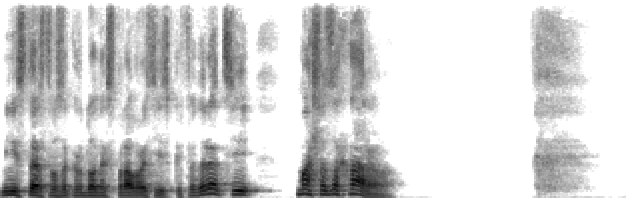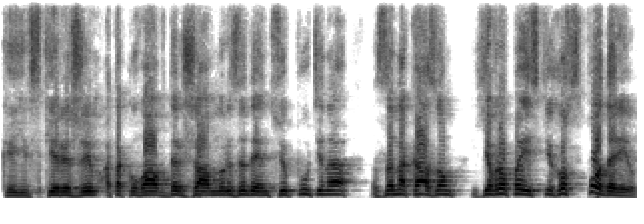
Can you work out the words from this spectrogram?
Міністерства закордонних справ Російської Федерації Маша Захарова. Київський режим атакував державну резиденцію Путіна за наказом європейських господарів.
